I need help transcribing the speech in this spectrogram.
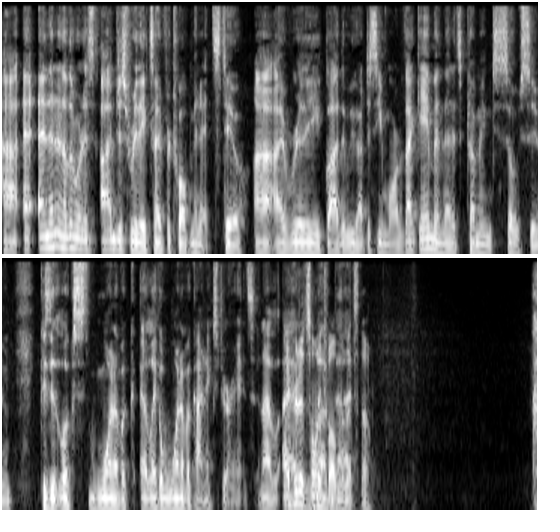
Uh, a- and then another one is I'm just really excited for 12 minutes too. Uh, I'm really glad that we got to see more of that game and that it's coming so soon because it looks one of a like a one of a kind experience. And I I heard it's only 12 that. minutes though.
